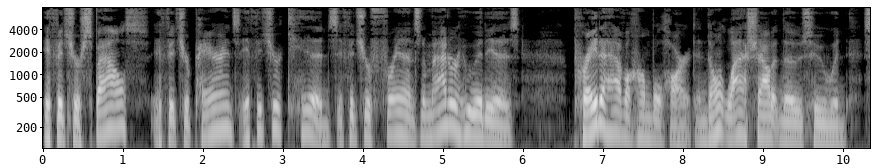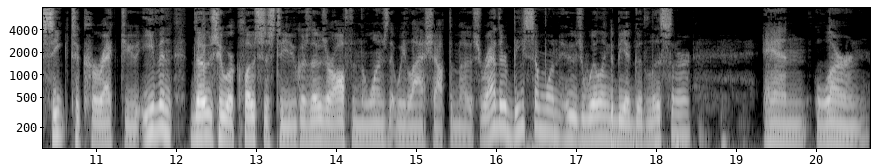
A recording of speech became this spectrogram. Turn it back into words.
If it's your spouse, if it's your parents, if it's your kids, if it's your friends, no matter who it is, Pray to have a humble heart and don't lash out at those who would seek to correct you, even those who are closest to you, because those are often the ones that we lash out the most. Rather, be someone who's willing to be a good listener and learn.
